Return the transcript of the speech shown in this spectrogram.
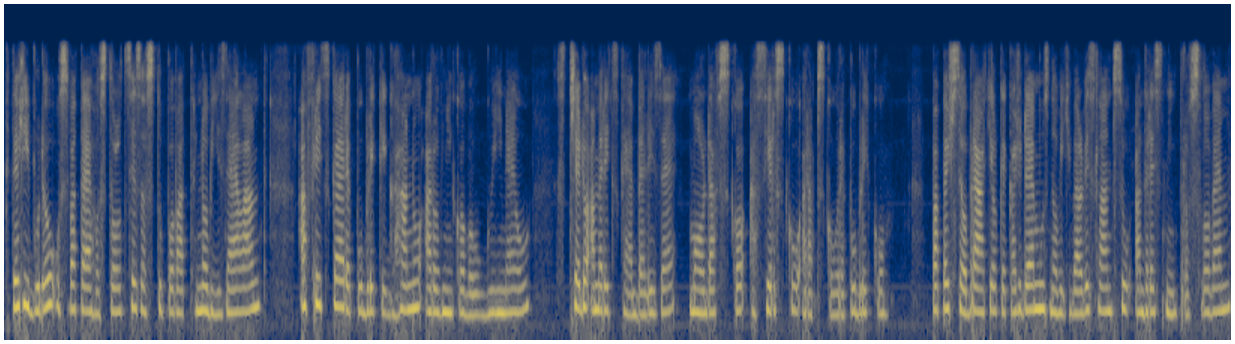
kteří budou u svatého stolce zastupovat Nový Zéland, Africké republiky Ghanu a rovníkovou Guineu, středoamerické Belize, Moldavsko a Syrskou arabskou republiku. Papež se obrátil ke každému z nových velvyslanců adresním proslovem,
